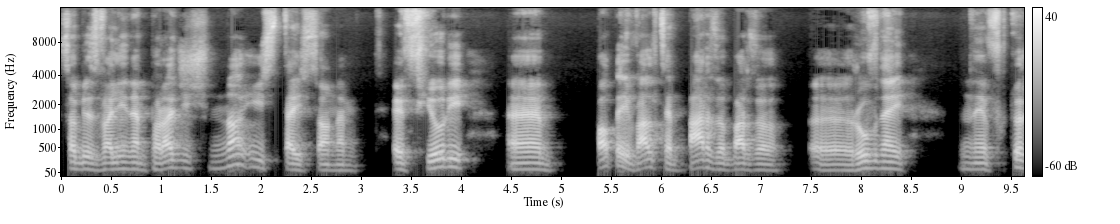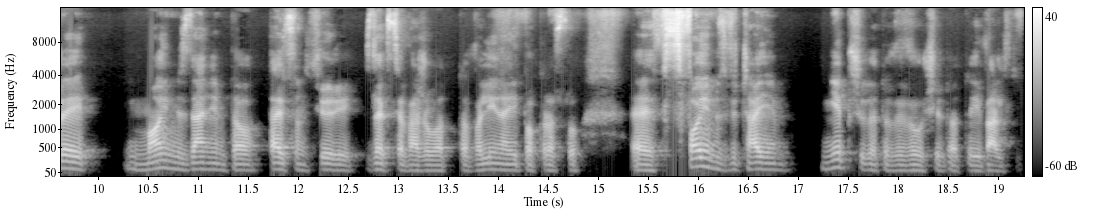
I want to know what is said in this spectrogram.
sobie z Walinem poradzić, no i z Tysonem e, Fury. E, Po tej walce bardzo, bardzo równej, w której moim zdaniem to Tyson Fury zlekceważył Otto Walina i po prostu e, swoim zwyczajem nie przygotowywał się do tej walki.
